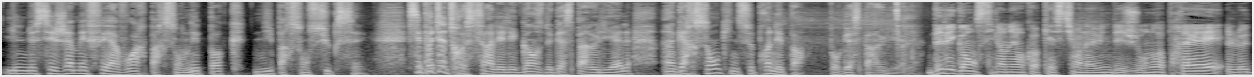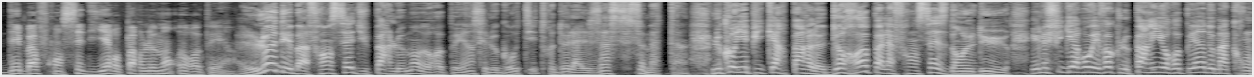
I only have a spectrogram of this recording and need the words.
Il ne s'est jamais fait avoir par son époque ni par son succès. C'est peut-être ça l'élégance de Gaspard Ulliel, un garçon qui ne se prenait pas pour Gaspard Ulliel. D'élégance, il en est encore question à la une des journaux après le débat français d'hier au Parlement européen. Le débat français du Parlement européen, c'est le gros titre de l'Alsace ce matin. Le courrier Picard parle d'Europe à la française dans le dur. Et le Figaro évoque le pari européen de Macron.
